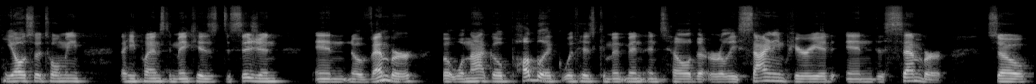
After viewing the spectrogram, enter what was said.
He also told me that he plans to make his decision in November, but will not go public with his commitment until the early signing period in December. So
